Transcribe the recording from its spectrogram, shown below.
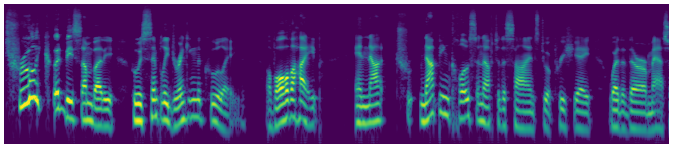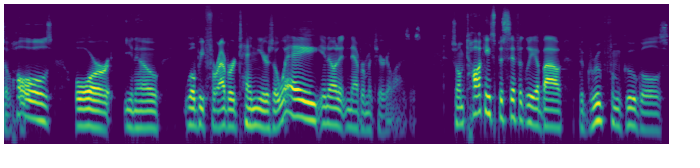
truly could be somebody who is simply drinking the Kool Aid of all the hype and not tr- not being close enough to the signs to appreciate whether there are massive holes or you know will be forever 10 years away you know and it never materializes so i'm talking specifically about the group from google's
